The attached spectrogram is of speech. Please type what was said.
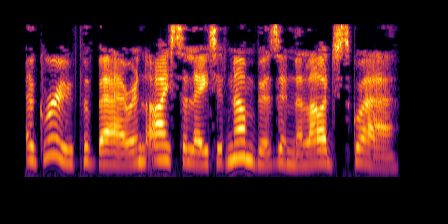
A group of bare and isolated numbers in the large square.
